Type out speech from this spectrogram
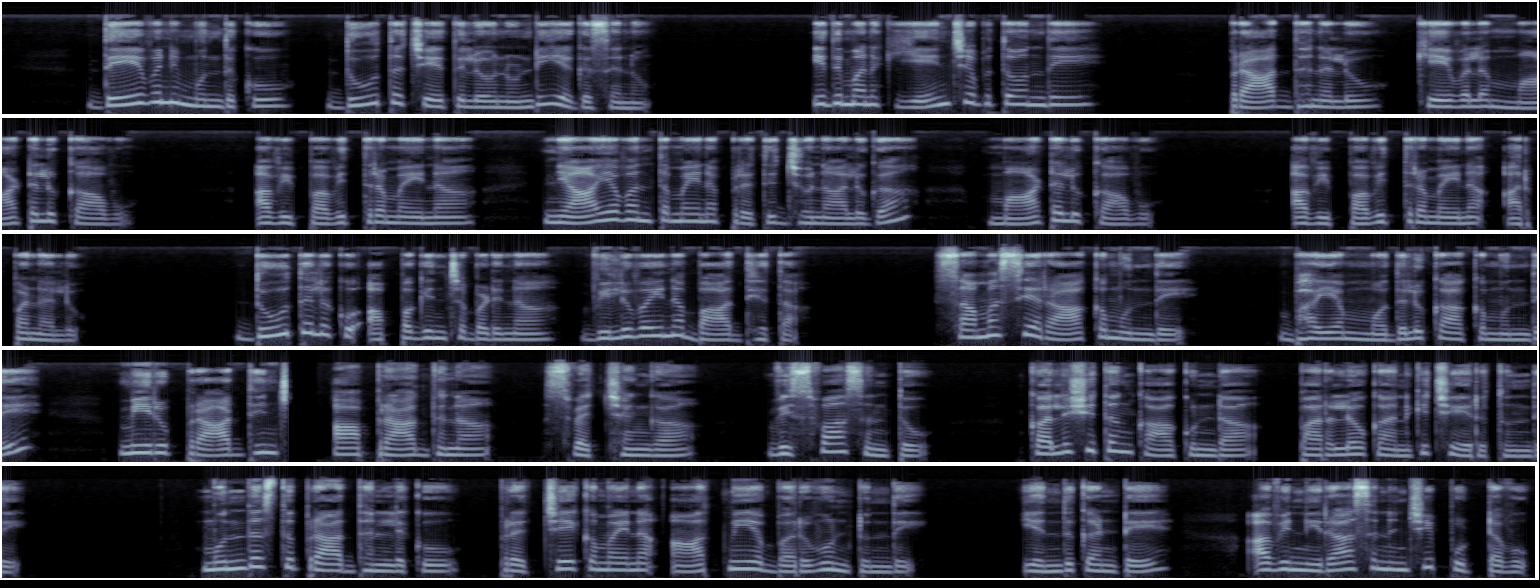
దేవుని ముందుకు దూత చేతిలో నుండి ఎగసెను. ఇది మనకి ఏం చెబుతోంది? ప్రార్థనలు కేవలం మాటలు కావు. అవి పవిత్రమైన న్యాయవంతమైన ప్రతిధ్వనాలుగా మాటలు కావు. అవి పవిత్రమైన అర్పణలు. దూతలకు అప్పగించబడిన విలువైన బాధ్యత. సమస్య రాకముందే భయం మొదలుకాకముందే మీరు ప్రార్థించ ఆ ప్రార్థన స్వచ్ఛంగా విశ్వాసంతో కలుషితం కాకుండా పరలోకానికి చేరుతుంది. ముందస్తు ప్రార్థనలకు ప్రత్యేకమైన ఆత్మీయ బరువుంటుంది ఎందుకంటే అవి నిరాశ నుంచి పుట్టవు.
